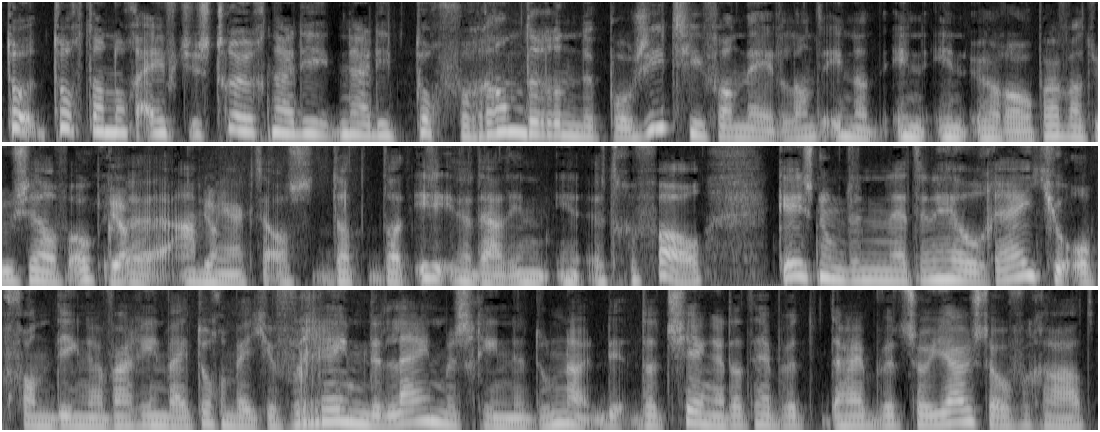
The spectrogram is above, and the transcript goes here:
to- toch dan nog eventjes terug naar die, naar die toch veranderende positie van Nederland in, dat, in, in Europa. Wat u zelf ook Ja, eh, aanmerkte, als dat, dat is inderdaad in, in het geval. Kees noemde net een heel rijtje op van dingen waarin wij toch een beetje vreemde lijn misschien doen. Nou, dat Schengen, dat hebben we, daar hebben we het zojuist over gehad.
